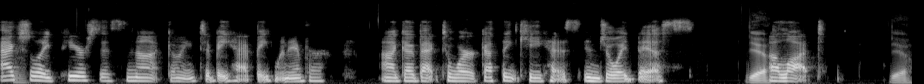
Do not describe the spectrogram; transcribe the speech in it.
Actually, Pierce is not going to be happy whenever I go back to work. I think he has enjoyed this Yeah, a lot. yeah.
